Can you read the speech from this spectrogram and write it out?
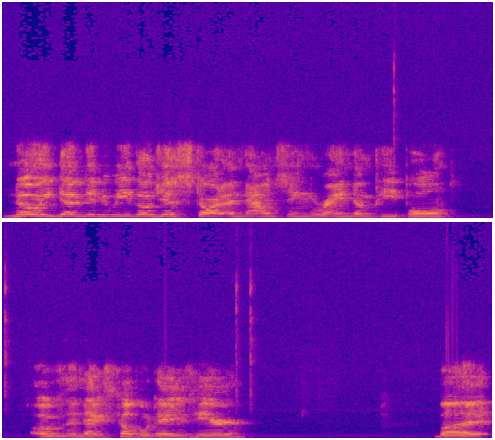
knowing WWE, they'll just start announcing random people over the next couple days here. But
